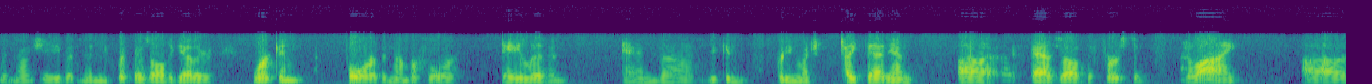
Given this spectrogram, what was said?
with no G. But then you put those all together, working for the number four, a living, and uh, you can pretty much type that in. Uh, as of the first of July, uh,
